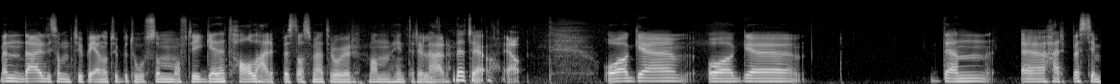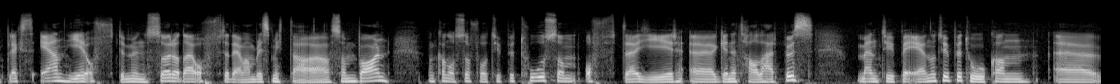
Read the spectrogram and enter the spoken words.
men det er liksom type 1 og type 2 som ofte gir genital herpes, da, som jeg tror man hinter til her. Det tror jeg òg. Ja. Og, og den herpes simplex 1 gir ofte munnsår, og det er ofte det man blir smitta av som barn. Man kan også få type 2, som ofte gir eh, genital herpes, men type 1 og type 2 kan, eh,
